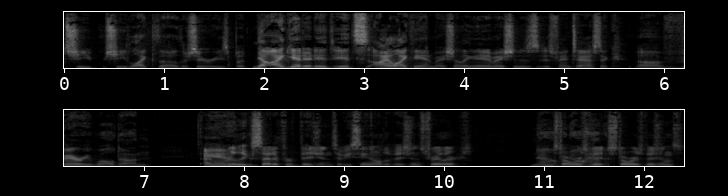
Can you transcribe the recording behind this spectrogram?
She she liked the other series, but no, I get it. it it's I like the animation. I think the animation is is fantastic. Uh, very well done. I'm And- really excited for Visions. Have you seen all the Visions trailers? No, Star no, Wars. Vi- Star Wars Visions.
